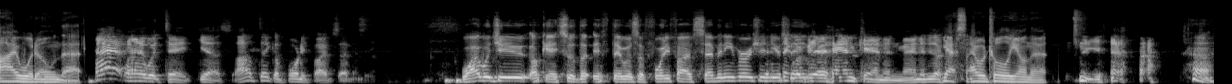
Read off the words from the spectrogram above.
I would own that. That one it would take. Yes. I'll take a 4570. Why would you? Okay, so the, if there was a 4570 version, you're I think it would be a hand cannon, man. It'd like- Yes, I would totally own that. yeah. Huh.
